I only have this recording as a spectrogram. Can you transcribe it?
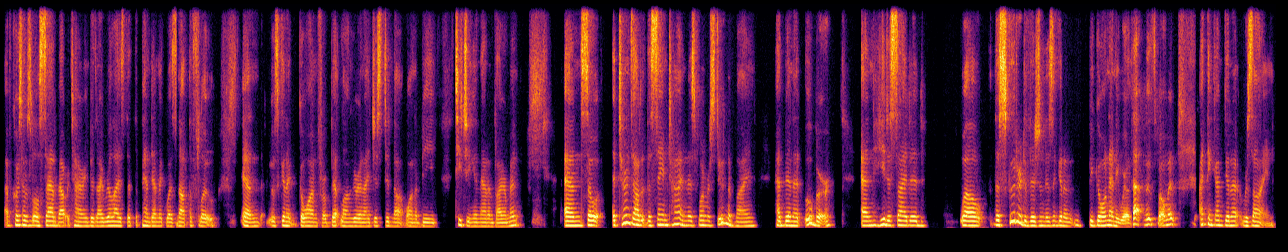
of course, I was a little sad about retiring, but I realized that the pandemic was not the flu and it was going to go on for a bit longer. And I just did not want to be teaching in that environment. And so it turns out at the same time, this former student of mine had been at Uber and he decided, well, the scooter division isn't going to be going anywhere at this moment. I think I'm going to resign.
